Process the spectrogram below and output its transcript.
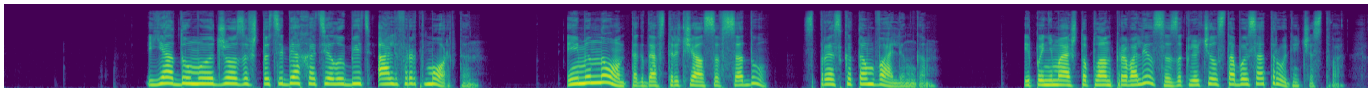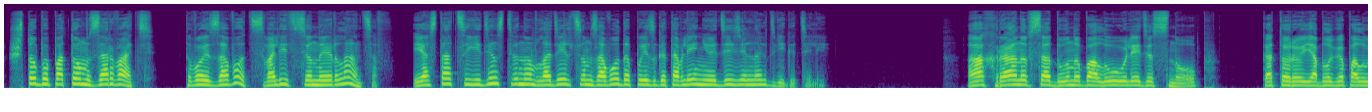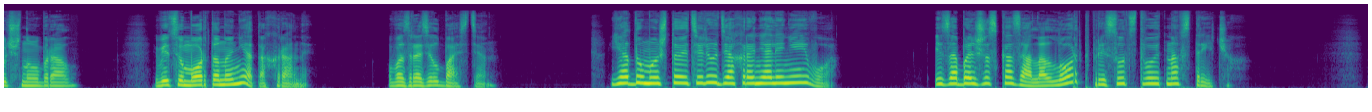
«Я думаю, Джозеф, что тебя хотел убить Альфред Мортон. Именно он тогда встречался в саду с Прескотом Валлингом. И, понимая, что план провалился, заключил с тобой сотрудничество, чтобы потом взорвать твой завод, свалить все на ирландцев и остаться единственным владельцем завода по изготовлению дизельных двигателей. охрана в саду на балу у леди Сноуп, которую я благополучно убрал. Ведь у Мортона нет охраны, — возразил Бастиан. Я думаю, что эти люди охраняли не его. Изабель же сказала, лорд присутствует на встречах.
